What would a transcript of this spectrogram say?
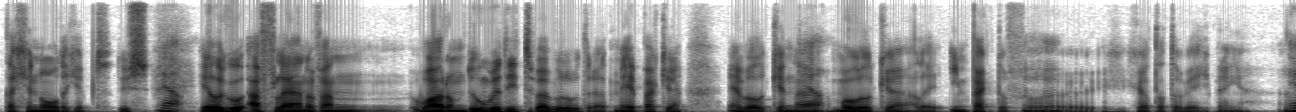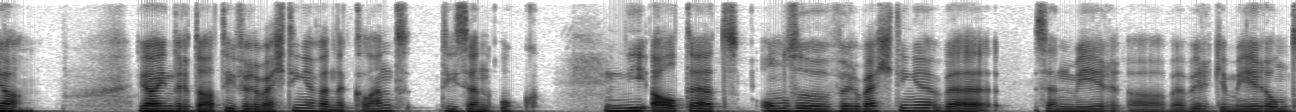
dat je nodig hebt. Dus Ja. heel goed aflijnen van waarom doen we dit, wat willen we eruit meepakken en welke eh, Ja. mogelijke allee, impact of, Mhm. gaat dat teweeg brengen. Ja. Ehm, ja, inderdaad, die verwachtingen van de klant, die zijn ook niet altijd onze verwachtingen. Wij, zijn meer, eh, wij werken meer rond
